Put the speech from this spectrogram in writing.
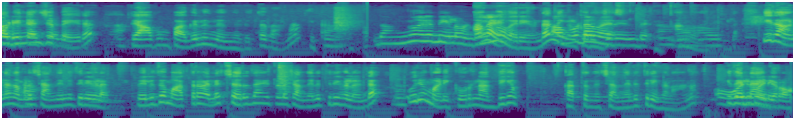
പതിനഞ്ച് പേര് രാവും പകലും നിന്നെടുത്തതാണ് അങ്ങ് വരെയുണ്ട്. ഇതാണ് നമ്മുടെ ചന്ദനത്തിരികൾ വലുത് മാത്രമല്ല ചെറുതായിട്ടുള്ള ചന്ദനത്തിരികളുണ്ട്. ഒരു മണിക്കൂറിലധികം കത്തുന്ന ചന്ദനത്തിരികളാണ്. ഇതെല്ലാം അതിന്റെ റോ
